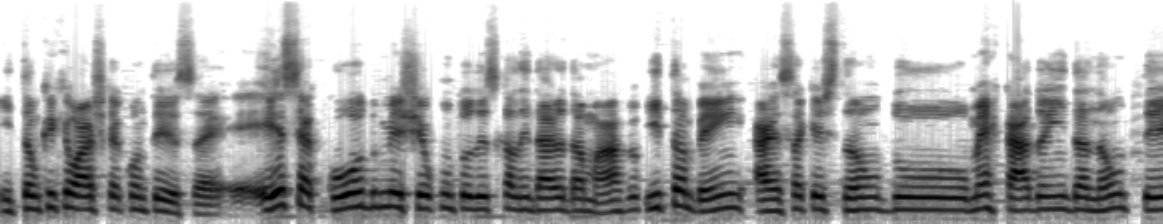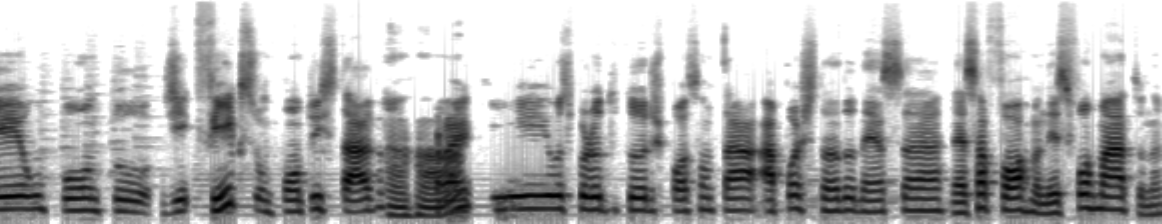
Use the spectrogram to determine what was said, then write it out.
Então o que, que eu acho que aconteça? É, esse acordo mexeu com todo esse calendário da Marvel e também a essa questão do mercado ainda não ter um ponto de fixo, um ponto estável, uhum. para que os produtores possam estar tá apostando nessa, nessa forma, nesse formato, né?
